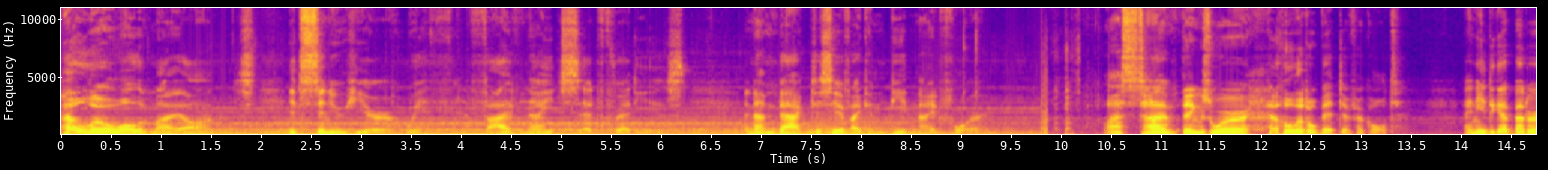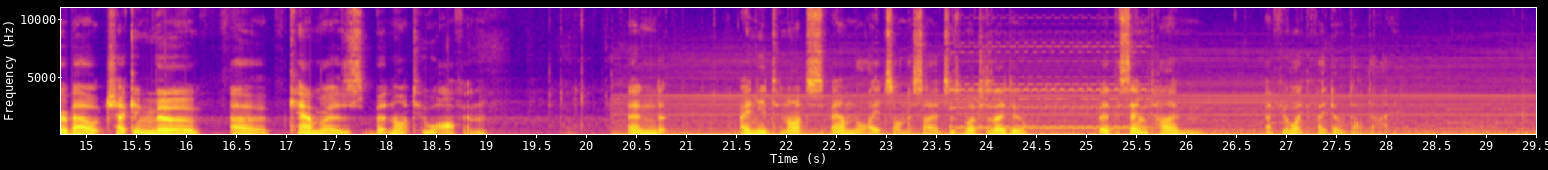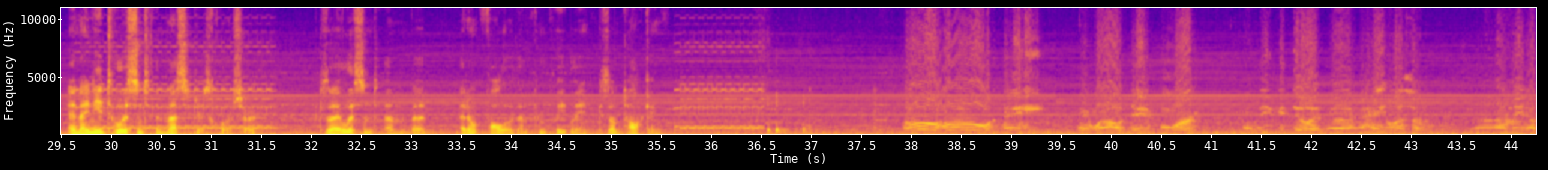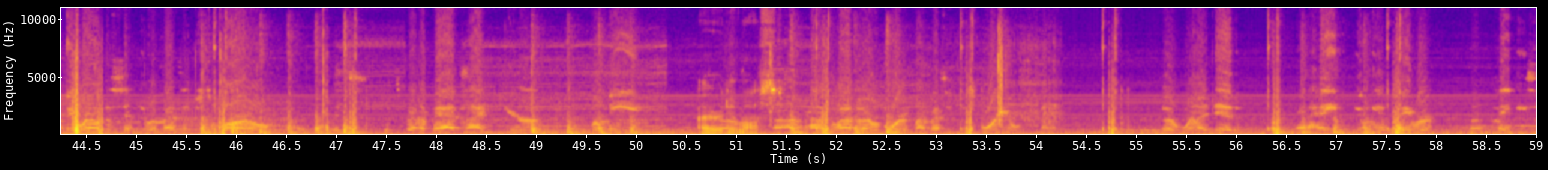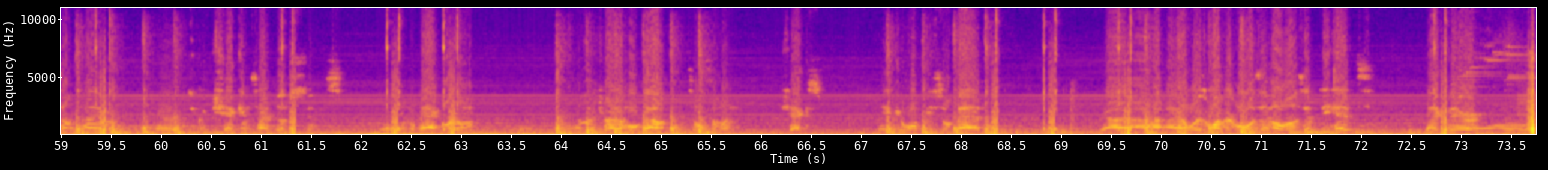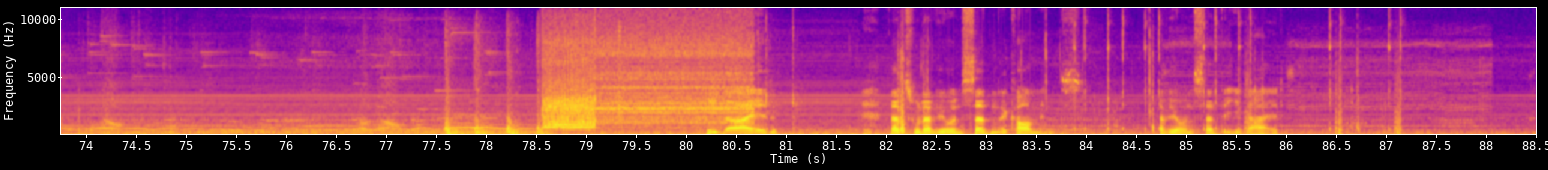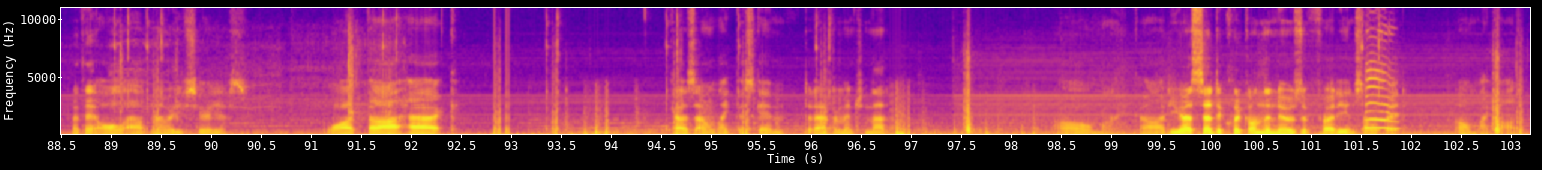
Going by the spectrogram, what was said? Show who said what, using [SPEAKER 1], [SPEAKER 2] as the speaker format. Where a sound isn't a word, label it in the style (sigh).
[SPEAKER 1] Hello, all of my Yans. It's Sinu here with Five Nights at Freddy's, and I'm back to see if I can beat Night 4. Last time, things were (laughs) a little bit difficult. I need to get better about checking the uh, cameras, but not too often. And I need to not spam the lights on the sides as much as I do, but at the same time, I feel like if I don't, I'll die. And I need to listen to the messages closer, because I listen to them, but I don't follow them completely, because I'm talking.
[SPEAKER 2] Check inside those suits uh, in the back room. I'm gonna try to hold out until someone checks. Maybe it won't be so bad. Yeah, I, I, I always wondered what was in all those empty heads back there. You know. Oh no.
[SPEAKER 1] He died. That's what everyone said in the comments. Everyone said that he died. Are they all out now? Are you serious? What the heck? Guys, I don't like this game. Did I ever mention that? Oh my god. You guys said to click on the nose of Freddy and celebrate. Oh my god.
